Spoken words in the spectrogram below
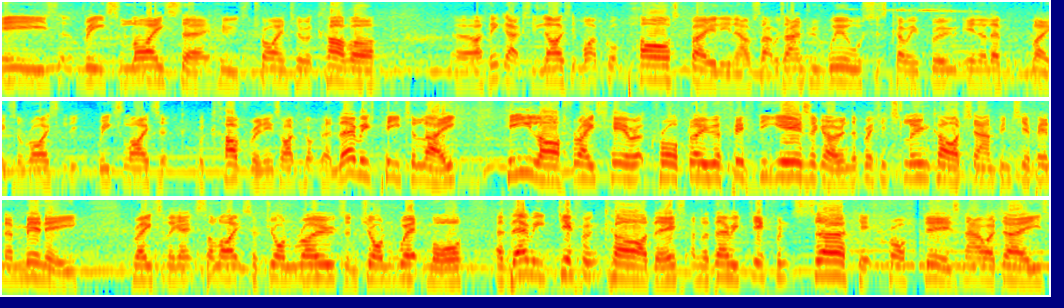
is Reese Lycett, who's trying to recover. Uh, I think actually Lycett might have got past Bailey now, so that was Andrew Wills just coming through in 11th place. So Reese Lycett recovering inside the top 10. There is Peter Lake. He last raced here at Croft over 50 years ago in the British Saloon Car Championship in a Mini, racing against the likes of John Rhodes and John Whitmore. A very different car, this, and a very different circuit Croft is nowadays.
